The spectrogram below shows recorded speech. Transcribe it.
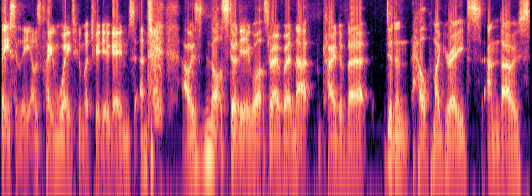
basically i was playing way too much video games and i was not studying whatsoever and that kind of uh, didn't help my grades and i was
